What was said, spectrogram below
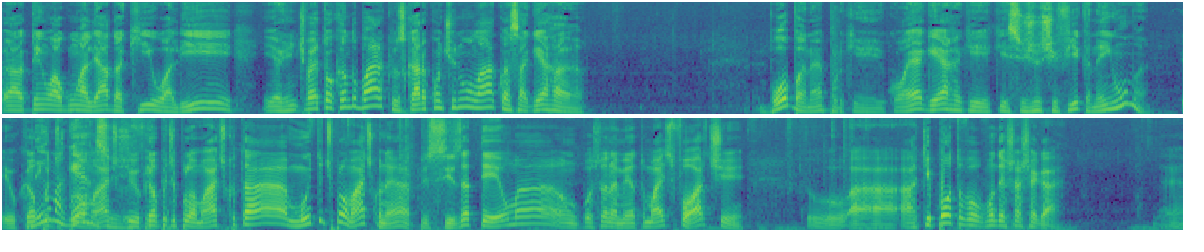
ah, tem algum aliado aqui ou ali e a gente vai tocando o barco. Os caras continuam lá com essa guerra boba, né? Porque qual é a guerra que, que se justifica? Nenhuma. E o campo Nenhuma diplomático, e o campo diplomático está muito diplomático, né? Precisa ter uma, um posicionamento mais forte. O- a, a- a que ponto vão vão deixar chegar? É,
